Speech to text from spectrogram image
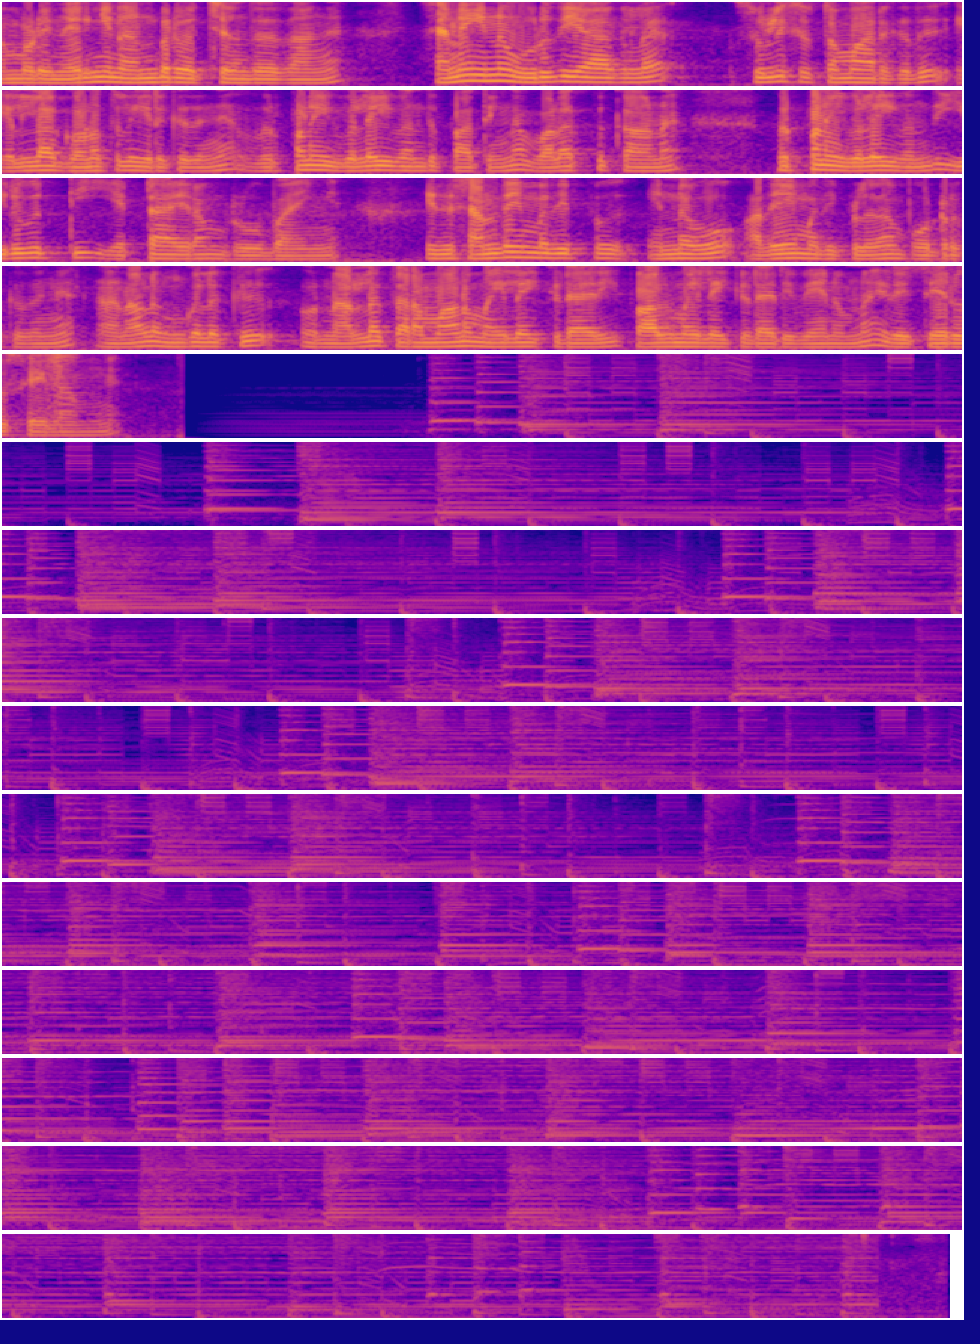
நம்மளுடைய நெருங்கிய நண்பர் வச்சுருந்தது தாங்க செனை இன்னும் உறுதியாகலை. சுழி சுத்தமாக இருக்குது. எல்லா குணத்துலையும் இருக்குதுங்க. விற்பனை விலை வந்து பார்த்திங்கன்னா வளர்ப்புக்கான விற்பனை விலை வந்து இருபத்தி எட்டாயிரம் ரூபாய்ங்க. இது சந்தை மதிப்பு என்னவோ அதே மதிப்பில் தான் போட்டிருக்குதுங்க. அதனால் உங்களுக்கு ஒரு நல்ல தரமான மயிலை கிடாரி பால் மயிலை கிடாரி வேணும்னா இதை தேர்வு செய்யலாமுங்க.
